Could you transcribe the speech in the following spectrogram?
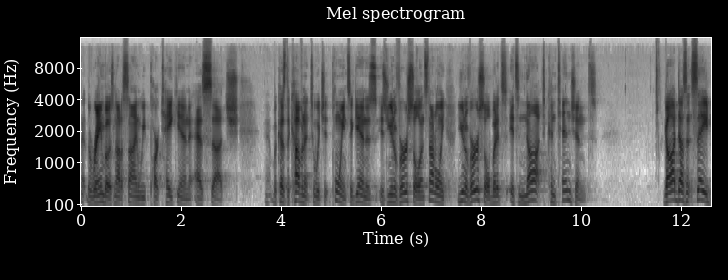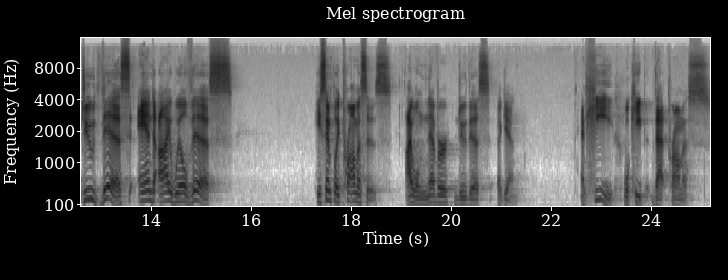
The rainbow is not a sign we partake in as such because the covenant to which it points, again, is, is universal. And it's not only universal, but it's, it's not contingent. God doesn't say, Do this and I will this. He simply promises, I will never do this again. And He will keep that promise.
